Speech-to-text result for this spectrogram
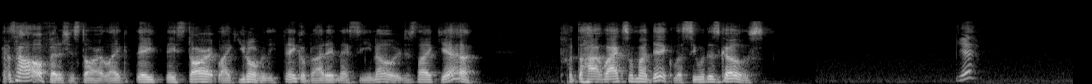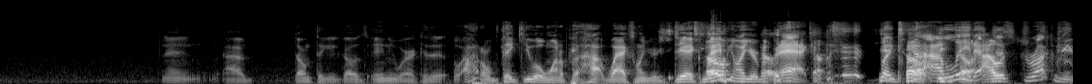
That's how all fetishes start. Like they they start like you don't really think about it. Next thing you know, you're just like, yeah, put the hot wax on my dick. Let's see where this goes. Yeah. And I don't think it goes anywhere because I don't think you would want to put hot wax on your dick. No, Maybe on your no, back. no. You Like, don't, golly, you that I just was struck me.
